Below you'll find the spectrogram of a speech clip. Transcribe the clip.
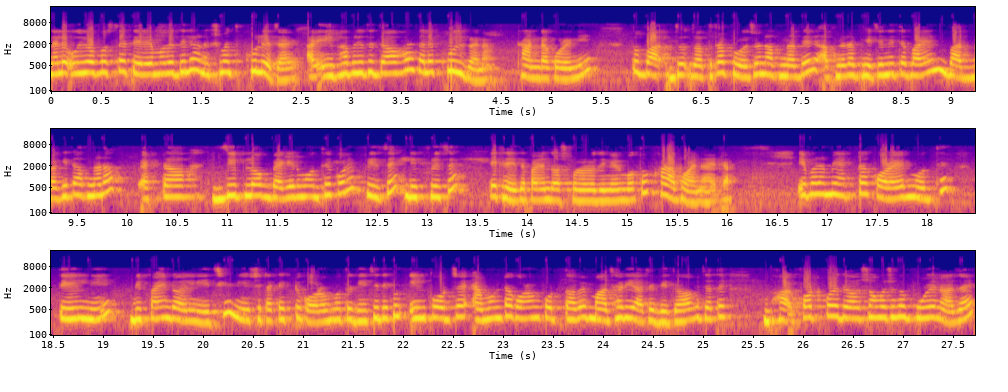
নাহলে ওই অবস্থায় তেলের মধ্যে দিলে অনেক সময় খুলে যায়। আর এইভাবে যদি দেওয়া হয়, তাহলে খুলবে না, ঠান্ডা করে নিয়ে। তো যতটা প্রয়োজন আপনাদের, আপনারা ভেজে নিতে পারেন। বাদ বাকিটা আপনারা একটা জিপ লক ব্যাগের মধ্যে করে ফ্রিজে ডিপ ফ্রিজে রেখে দিতে পারেন দশ পনেরো দিনের মতো। খারাপ হয় না এটা। এবার আমি একটা কড়াইয়ের মধ্যে তেল নিয়ে রিফাইন্ড অয়েল নিয়েছি। নিয়ে সেটাকে একটু গরম হতে দিয়েছি। দেখুন, এই পর্যায়ে এমনটা গরম করতে হবে, মাঝারি আঁচে দিতে হবে, যাতে ফট করে দেওয়ার সঙ্গে সঙ্গে পুড়ে না যায়।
